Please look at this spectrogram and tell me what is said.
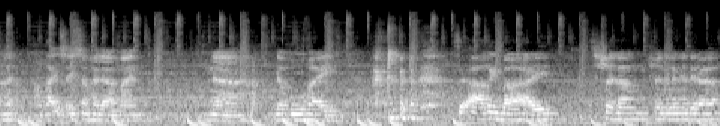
at ang kaisa-isang halaman na nabuhay sa aking bahay. Siya lang, siya na lang natira.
